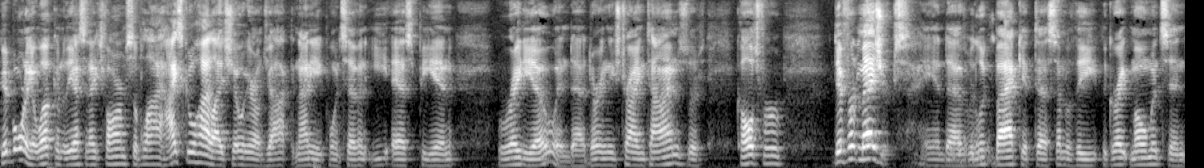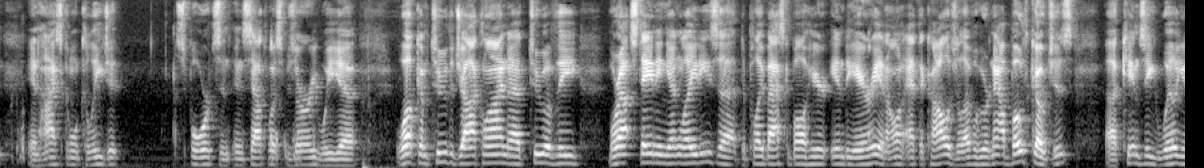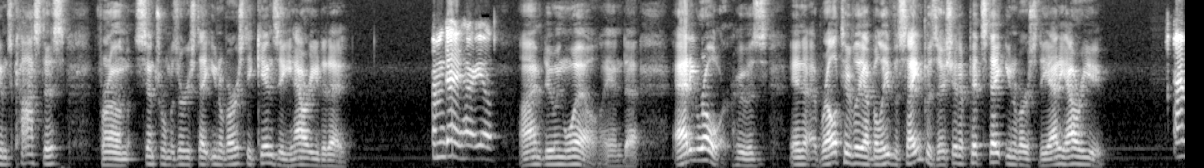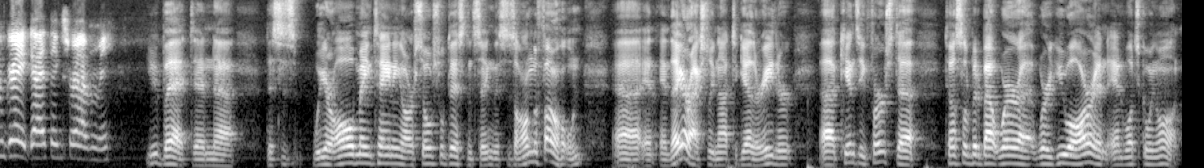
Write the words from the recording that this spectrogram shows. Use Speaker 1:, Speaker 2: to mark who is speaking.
Speaker 1: Good morning and welcome to the SNH Farm Supply High School Highlight Show here on Jock 98.7 ESPN Radio. And uh, during these trying times, there's calls for different measures. And uh, as we look back at uh, some of the, the great moments in, in high school and collegiate sports in, in Southwest Missouri, we uh, welcome to the Jock line uh, two of the more outstanding young ladies uh, to play basketball here in the area and on at the college level who are now both coaches uh, Kenzie Williams Costas from Central Missouri State University. Kenzie, how are you today?
Speaker 2: I'm good. How are you?
Speaker 1: I'm doing well. And uh, Addie Roller, who is in a relatively, I believe, the same position at Pitt State University. Addie, how are you?
Speaker 2: I'm great, guy. Thanks for having me.
Speaker 1: You bet. And uh, this is we are all maintaining our social distancing. This is on the phone, uh, and and they are actually not together either. Uh, Kenzie, first, uh, tell us a little bit about where uh, where you are and, and what's going on.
